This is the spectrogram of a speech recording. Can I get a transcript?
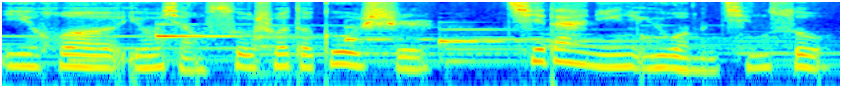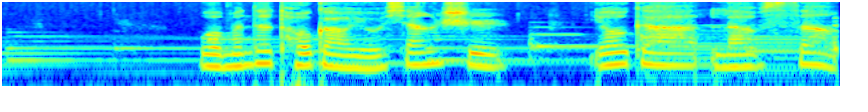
亦或有想诉说的故事，期待您与我们倾诉。我们的投稿邮箱是 yoga love song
